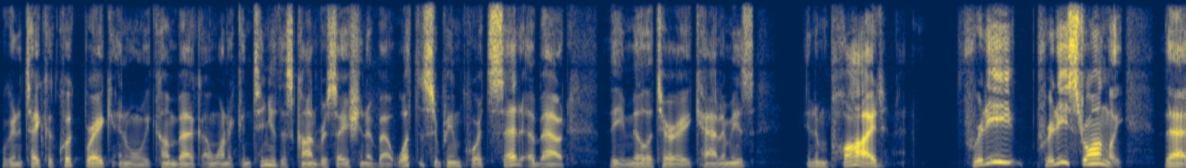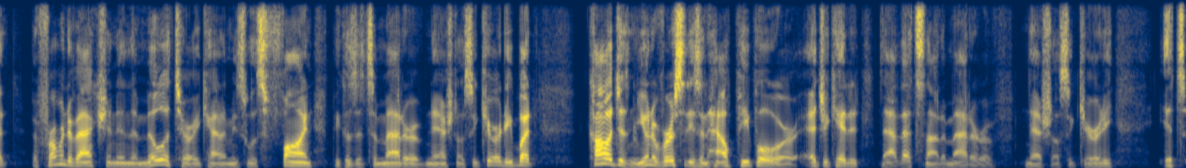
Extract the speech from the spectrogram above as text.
We're going to take a quick break, and when we come back, I want to continue this conversation about what the Supreme Court said about the military academies. It implied pretty pretty strongly that affirmative action in the military academies was fine because it's a matter of national security, but colleges and universities and how people are educated, nah, that's not a matter of national security. It's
